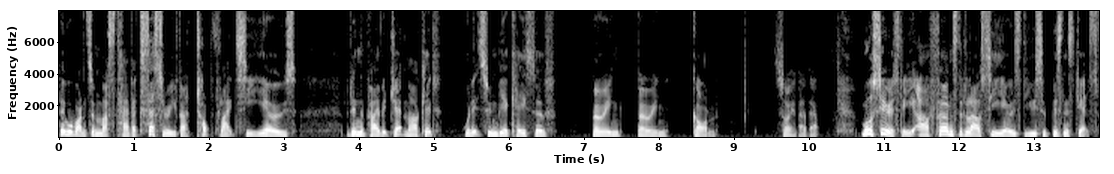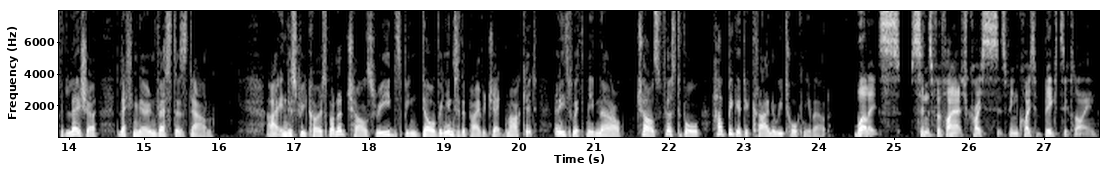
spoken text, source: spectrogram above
They were once a must have accessory for top flight CEOs. But in the private jet market, will it soon be a case of Boeing, Boeing, gone? Sorry about that. More seriously, are firms that allow CEOs the use of business jets for leisure letting their investors down? Our industry correspondent, Charles Reid, has been delving into the private jet market, and he's with me now. Charles, first of all, how big a decline are we talking about? Well, it's since the financial crisis, it's been quite a big decline.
